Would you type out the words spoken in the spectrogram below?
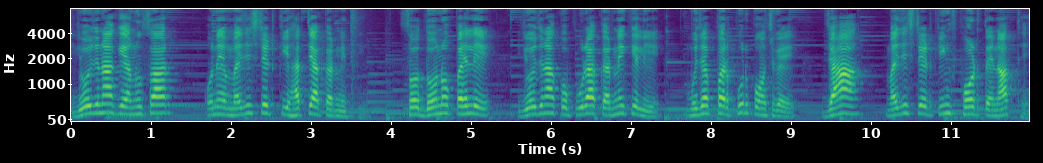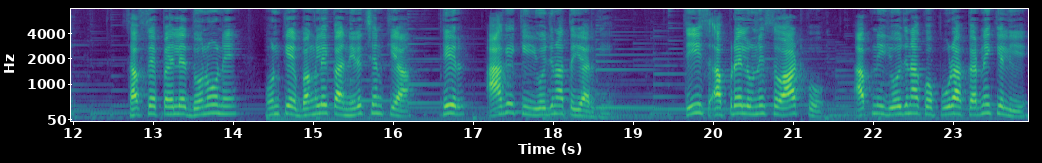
योजना के अनुसार उन्हें मजिस्ट्रेट की हत्या करनी थी। सो दोनों पहले योजना को पूरा करने के लिए मुजफ्फरपुर पहुँच गए, जहाँ मजिस्ट्रेट किंग्सफोर्ड तैनात थे। सबसे पहले दोनों ने उनके बंगले का निरीक्षण किया, फिर आगे की योजना तैयार की। 30 अप्रैल 1908 को अपनी योजना को पूरा करने के लिए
